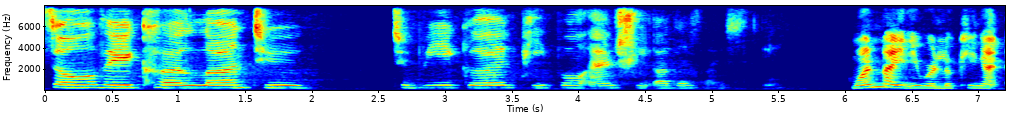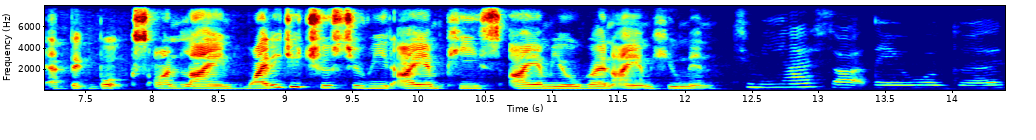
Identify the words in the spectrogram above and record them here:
so they could learn to to be good people and treat others nicely. One night you were looking at epic books online. Why did you choose to read I Am Peace, I Am Yoga, and I Am Human? To me, I thought they were good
